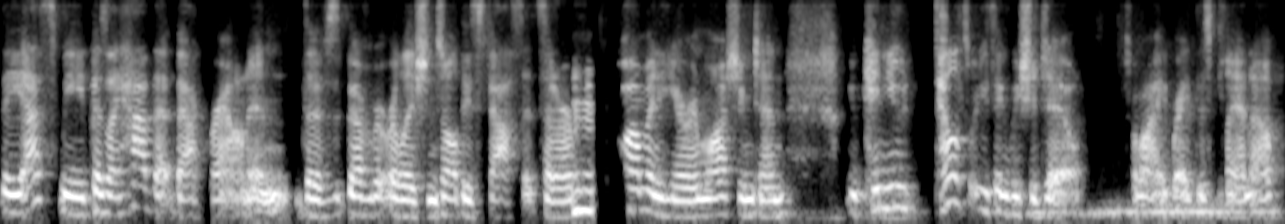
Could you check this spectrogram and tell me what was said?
they asked me because I have that background and the government relations, all these facets that are mm-hmm. common here in Washington. Can you tell us what you think we should do? So I write this plan up,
